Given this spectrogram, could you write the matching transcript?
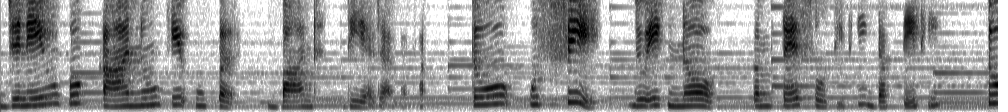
जनेऊ को कानों के ऊपर बाँध दिया जाता था। तो उससे जो एक नर्व कंप्रेस होती थी, दबती थी तो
